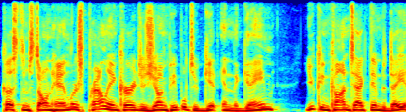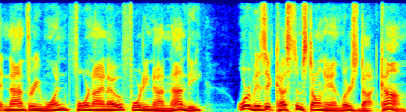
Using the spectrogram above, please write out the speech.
Custom Stone Handlers proudly encourages young people to get in the game. You can contact them today at 931 490 4990 or visit CustomStonehandlers.com.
